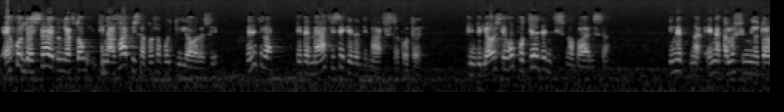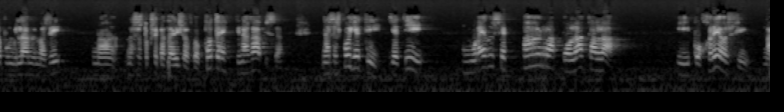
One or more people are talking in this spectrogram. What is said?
Έχω ντρεσάει τον εαυτό μου, την αγάπησα τόσο από την τηλεόραση. Δεν ήθελα και δεν με άφησε και δεν την άφησα ποτέ. Την τηλεόραση εγώ ποτέ δεν τη συνομπάρισα είναι ένα καλό σημείο τώρα που μιλάμε μαζί να, να σας το ξεκαθαρίσω αυτό. Πότε την αγάπησα. Να σας πω γιατί. Γιατί μου έδωσε πάρα πολλά καλά. Η υποχρέωση να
